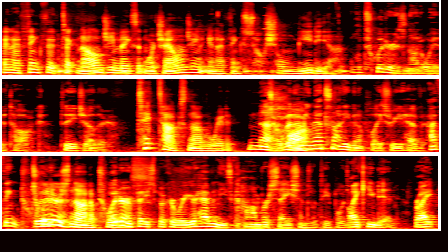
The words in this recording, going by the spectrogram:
And I think that technology makes it more challenging, and I think social media, Well, Twitter is not a way to talk to each other. TikTok's not a way to. No, but I mean that's not even a place where you have. I think Twitter, Twitter's not a Twitter and. Facebook are where you're having these conversations with people, like you did, right?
